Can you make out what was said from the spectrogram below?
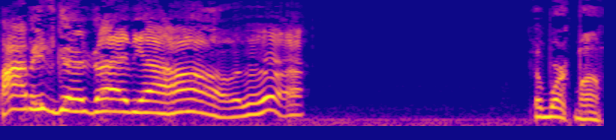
Mommy's going to drive you home. Good work, Mom.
